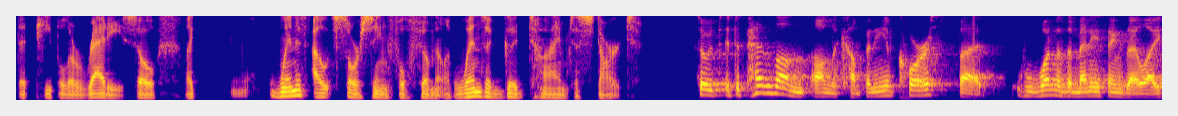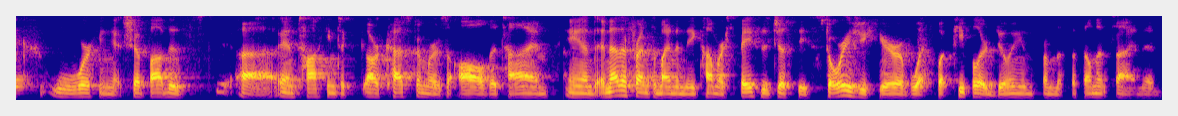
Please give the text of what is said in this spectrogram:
that people are ready. So like when is outsourcing fulfillment? Like when's a good time to start? So it depends on on the company, of course, but one of the many things I like working at ShipBob is uh, and talking to our customers all the time. And another friends of mine in the e-commerce space is just these stories you hear of what what people are doing from the fulfillment side. And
